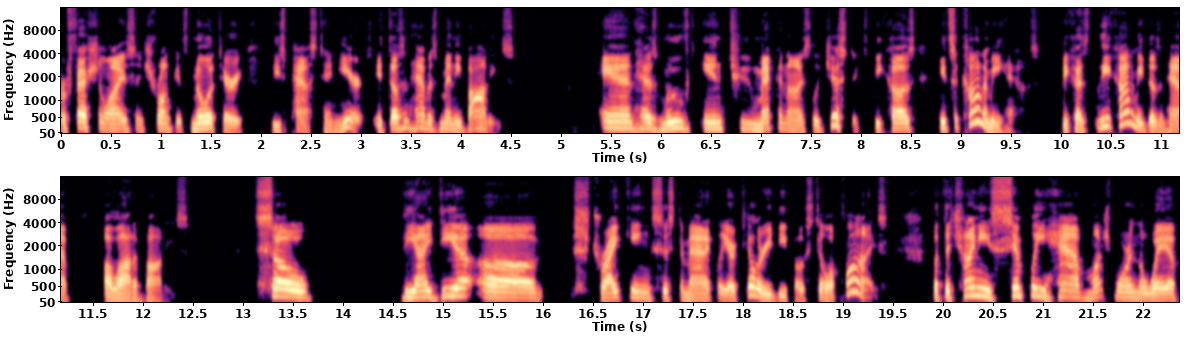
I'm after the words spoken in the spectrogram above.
professionalized and shrunk its military these past 10 years. It doesn't have as many bodies and has moved into mechanized logistics because its economy has, because the economy doesn't have a lot of bodies. So the idea of striking systematically artillery depots still applies, but the Chinese simply have much more in the way of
